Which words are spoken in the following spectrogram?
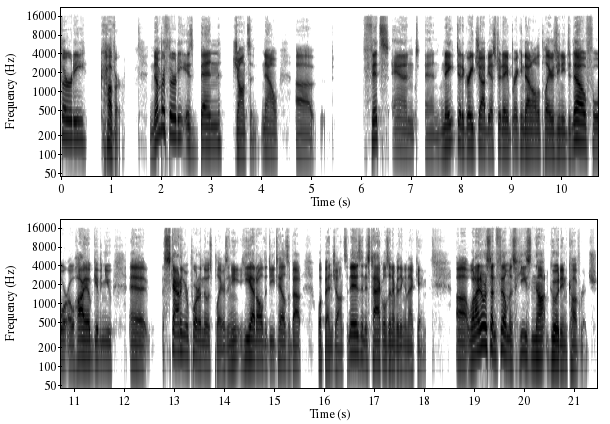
30 cover. Number 30 is Ben Johnson. Now, uh, Fitz and and Nate did a great job yesterday breaking down all the players you need to know for Ohio, giving you a scouting report on those players, and he he had all the details about what Ben Johnson is and his tackles and everything in that game. Uh, what I noticed on film is he's not good in coverage.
